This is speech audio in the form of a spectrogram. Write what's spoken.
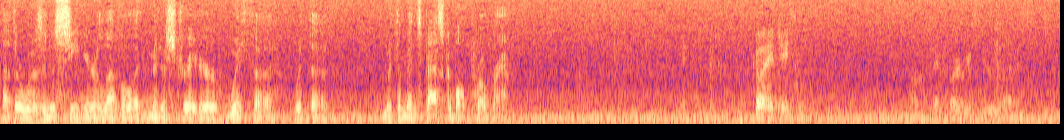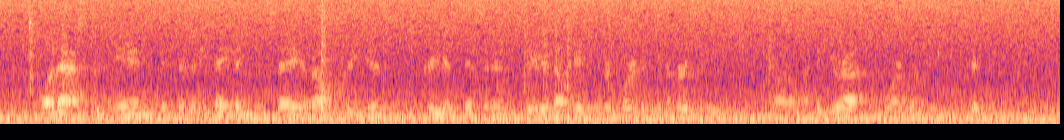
that there wasn't a senior level administrator with the with the with the men's basketball program. Go ahead, Jason. Um, Secretary Risu, I just wanted to ask you again if there's anything that you can say about previous, previous incidents, previous allegations reported at the university. Um, I think you were asked before, but if you could, if you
